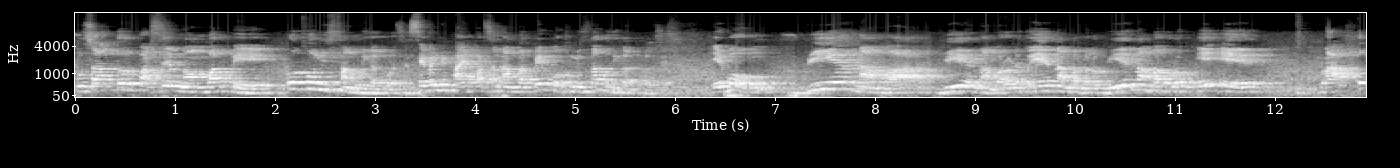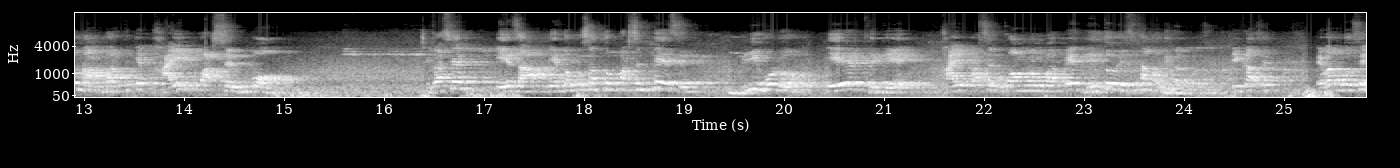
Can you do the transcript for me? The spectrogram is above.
পঁচাত্তর পার্সেন্ট নাম্বার পেয়ে প্রথম স্থান অধিকার করেছে। সেভেন্টি ফাইভ পার্সেন্ট নাম্বার পেয়ে প্রথম স্থান অধিকার করেছে। এবং বি এর নাম্বার বি এর নাম্বার ওটা তো এর নাম্বার হলো বি এর নাম্বার হলো এ এর প্রাপ্ত নাম্বার থেকে ফাইভ পার্সেন্ট কম। ঠিক আছে? এ যা এ তো পঁচাত্তর পার্সেন্ট পেয়েছে। বি হলো এর থেকে ফাইভ পার্সেন্ট কম নম্বর পেয়ে দ্বিতীয় স্থান অধিকার করেছে। ঠিক আছে? এবার বলছে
